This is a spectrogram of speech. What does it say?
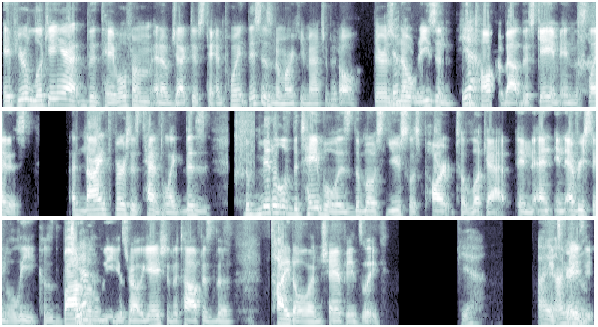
if you're looking at the table from an objective standpoint, this isn't a marquee matchup at all. There is No. no reason Yeah. to talk about this game in the slightest. A ninth versus tenth, like this, the middle of the table is the most useless part to look at in in, in every single league because the bottom of the league is relegation, the top is the title and Champions League. Yeah. I, It's I crazy. mean,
